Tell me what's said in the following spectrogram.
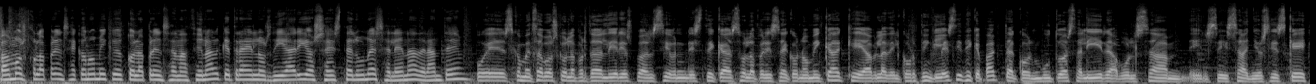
Vamos con la prensa económica y con la prensa nacional que traen los diarios este lunes. Elena, adelante. Pues comenzamos con la portada del diario Expansión, en este caso la prensa económica que habla del corte inglés, dice que pacta con Mutua salir a bolsa en seis años. Y es que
